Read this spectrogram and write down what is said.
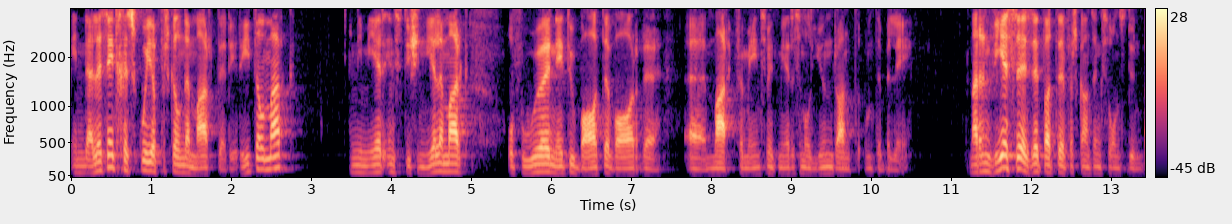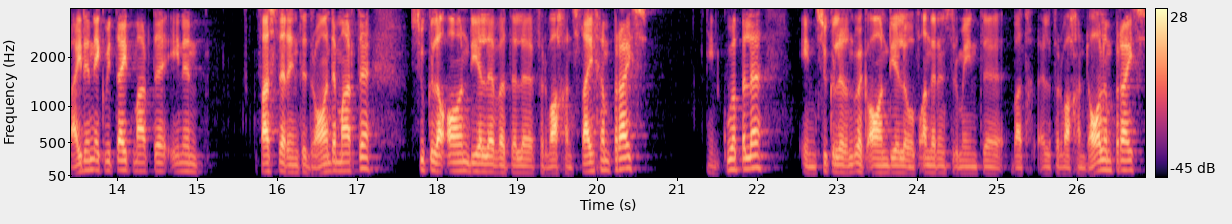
En hulle is net geskoei op verskillende markte, die retailmark en die meer institusionele mark of hoë netto batewaarde uh mark vir mense met meer as 'n miljoen rand om te belê. Maar in wese is dit wat 'n verskansingsfonds doen. Beide in ekwiteitmarkte en in vaste rente draande markte soek hulle aandele wat hulle verwag gaan styg in prys en koop hulle en soek hulle dan ook aandele of ander instrumente wat hulle verwag gaan daal in prys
